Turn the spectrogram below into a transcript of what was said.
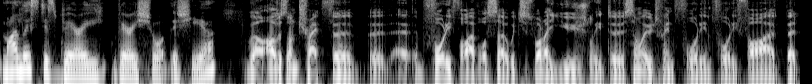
my list is very, very short this year. Well, I was on track for uh, 45 or so, which is what I usually do, somewhere between 40 and 45. But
